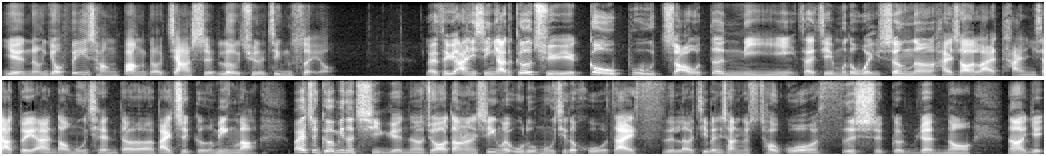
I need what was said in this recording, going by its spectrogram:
也能有非常棒的驾驶乐趣的精髓哦。来自于安心亚的歌曲《够不着的你》，在节目的尾声呢，还是要来谈一下对岸到目前的白纸革命了。白纸革命的起源呢，主要当然是因为乌鲁木齐的火灾死了，基本上应该是超过四十个人哦。那也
